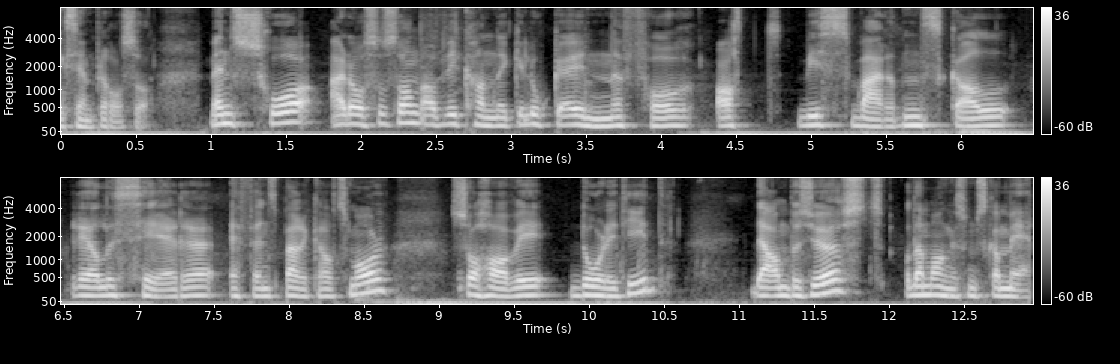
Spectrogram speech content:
eksempler også. Men så er det også sånn at vi kan ikke lukke øynene for at hvis verden skal realisere FNs bærekraftsmål, så har vi dårlig tid, det er ambisiøst, og det er mange som skal med.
